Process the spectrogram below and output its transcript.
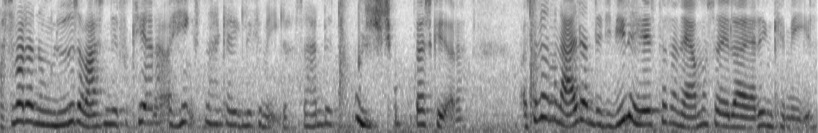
Og så var der nogle lyde, der var sådan lidt forkerte, og hængsten, han kan ikke lide kameler. Så han blev, "Ush, hvad sker der? Og så ved man aldrig, om det er de vilde heste, der nærmer sig, eller er det en kamel.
